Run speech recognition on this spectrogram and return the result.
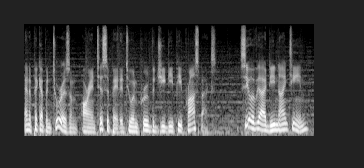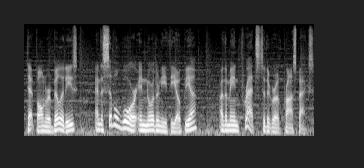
and a pickup in tourism are anticipated to improve the GDP prospects. COVID-19, debt vulnerabilities, and the civil war in northern Ethiopia are the main threats to the growth prospects.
